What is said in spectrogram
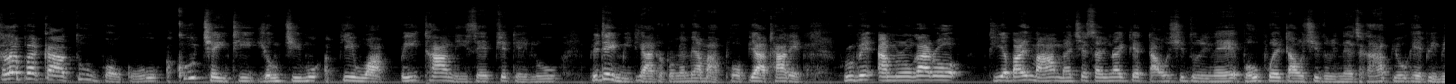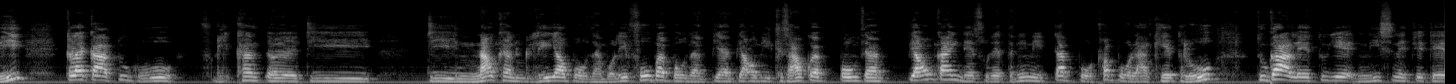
ကလပ်ဘက်ကသူ့ဘော်ကိုအခုချိန်ထိယုံကြည်မှုအပြည့်အဝပေးထားနေစေဖြစ်တယ်လို့ဗြိတိန်မီဒီယာတော်တော်များများမှာဖော်ပြထားတယ် Ruben Amorim ကတော့ဒီအပိုင်းမှာ Manchester United တာဝန်ရှိသူတွေနဲ့ဘုတ်ဖွဲတာဝန်ရှိသူတွေနဲ့စကားပြောခဲ့ပြီးပြီကလပ်ကသူ့ကိုခံဒီ ဒီနောက်ခံလူ၄ယောက်ပုံစံပေါ့လေ4ဘတ်ပုံစံပြန်ပြောင်းပြီးကစားကွက်ပုံစံပြောင်းကိုင်းတယ်ဆိုတဲ့သတင်းတွေတက်ပေါ်ထွက်ပေါ်လာခဲ့သလိုသူကလည်းသူ့ရဲ့ niche နဲ့ဖြစ်တဲ့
